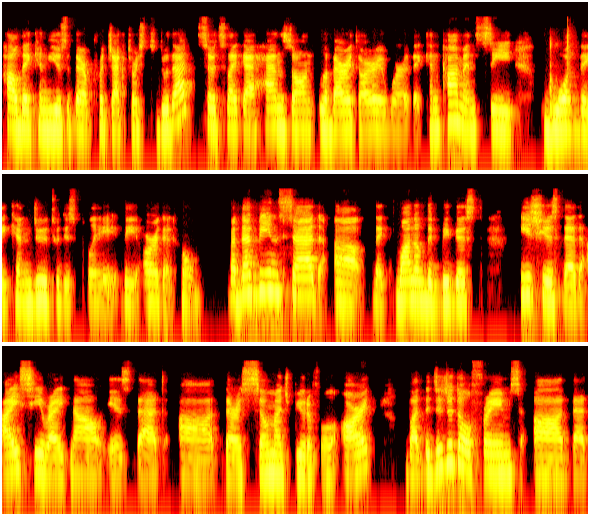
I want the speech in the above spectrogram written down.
how they can use their projectors to do that. So it's like a hands on laboratory where they can come and see what they can do to display the art at home. But that being said, uh, like one of the biggest issues that I see right now is that uh, there is so much beautiful art, but the digital frames uh, that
